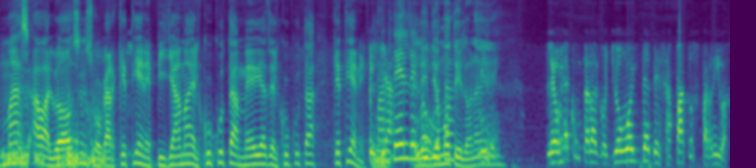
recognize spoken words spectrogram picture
más avaluados en su hogar? ¿Qué tiene? ¿Pijama del Cúcuta? ¿Medias del Cúcuta? ¿Qué tiene? Mantel del El indio Cúcuta. ahí. Mire, le voy a contar algo. Yo voy desde zapatos para arriba.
